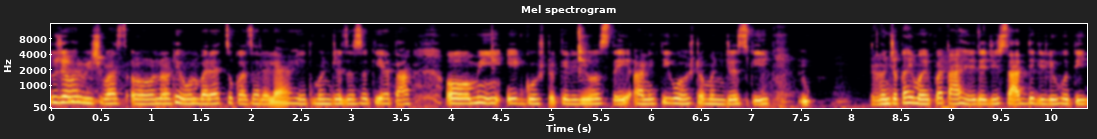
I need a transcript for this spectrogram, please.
तुझ्यावर विश्वास न ठेवून बऱ्याच चुका झालेल्या आहेत. म्हणजे जसं की आता मी एक गोष्ट केलेली असते आणि ती गोष्ट म्हणजेच की म्हणजे काही मैपत आहे त्याची साथ दिलेली होती.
